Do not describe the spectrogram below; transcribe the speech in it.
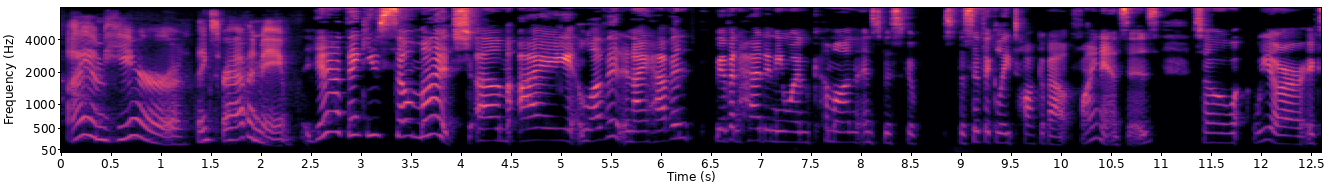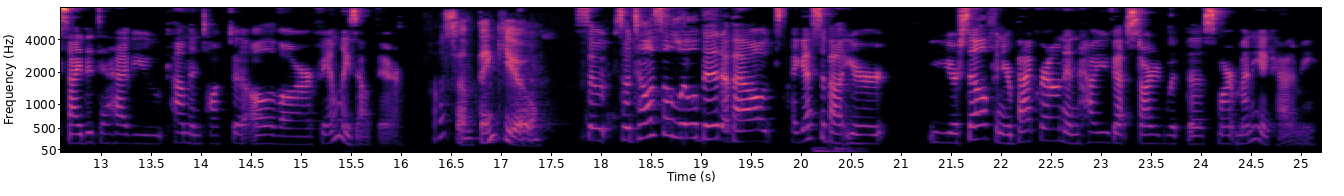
I am here. Thanks for having me. Yeah, thank you so much. Um, I love it, and I haven't we haven't had anyone come on and specific, specifically talk about finances. So we are excited to have you come and talk to all of our families out there. Awesome. Thank you. So so tell us a little bit about I guess about your yourself and your background and how you got started with the Smart Money Academy.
